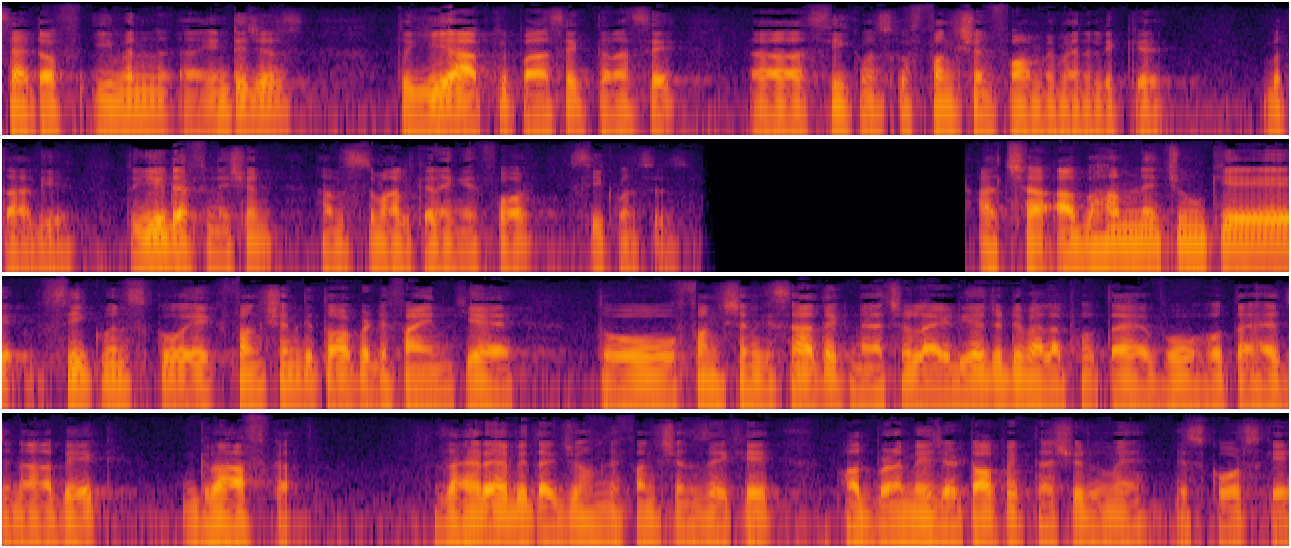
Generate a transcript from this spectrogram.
set of even integer تو یہ آپ کے پاس ایک طرح سے سیکوینس کو فنکشن فارم میں میں نے لکھ کے بتا دیے تو یہ ڈیفینیشن ہم استعمال کریں گے فار سیکوینس اچھا اب ہم نے چونکہ سیکوینس کو ایک فنکشن کے طور پہ ڈیفائن کیا ہے تو فنکشن کے ساتھ ایک نیچرل آئیڈیا جو ڈیولپ ہوتا ہے وہ ہوتا ہے جناب ایک گراف کا ظاہر ہے ابھی تک جو ہم نے فنکشن دیکھے بہت بڑا میجر ٹاپک تھا شروع میں اس کورس کے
